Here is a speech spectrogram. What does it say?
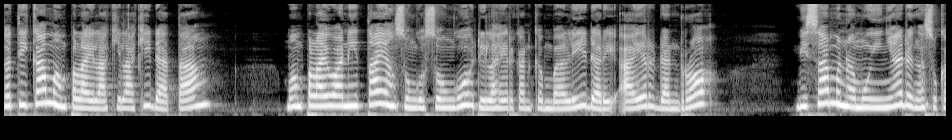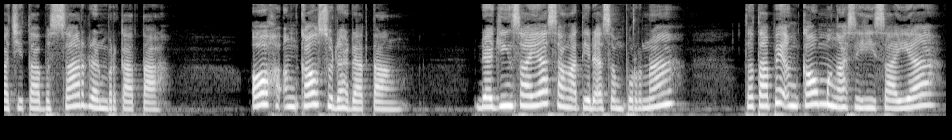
Ketika mempelai laki-laki datang, mempelai wanita yang sungguh-sungguh dilahirkan kembali dari air dan roh bisa menemuinya dengan sukacita besar dan berkata, "Oh, engkau sudah datang. Daging saya sangat tidak sempurna, tetapi engkau mengasihi saya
